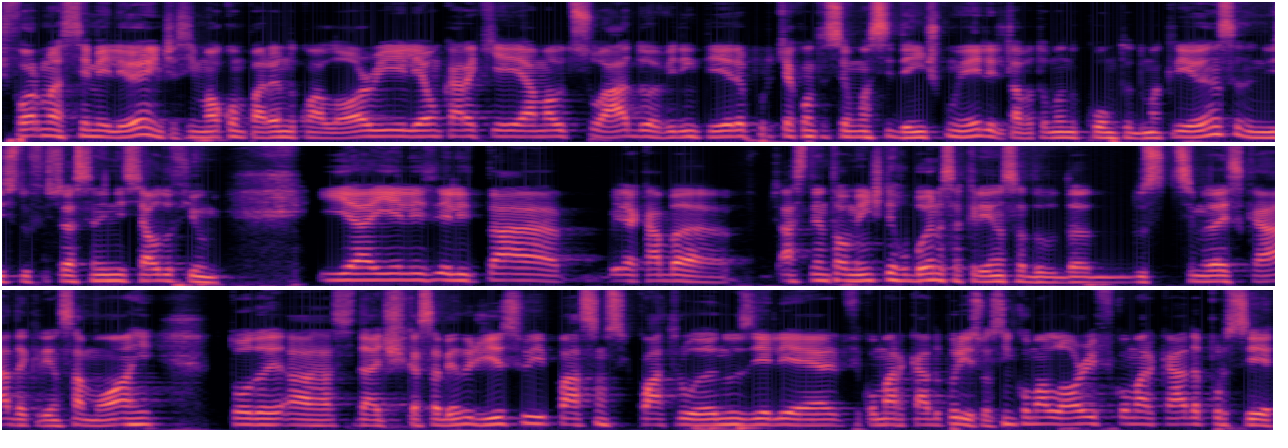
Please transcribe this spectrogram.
de forma semelhante, assim, mal comparando com a Laurie, ele é um cara que é amaldiçoado a vida inteira porque aconteceu um acidente com ele, ele estava tomando conta de uma criança no início do isso é a cena inicial do filme. E aí ele, ele tá. ele acaba acidentalmente derrubando essa criança do, da, do, de cima da escada, a criança morre, toda a cidade fica sabendo disso e passam-se quatro anos e ele é, ficou marcado por isso. Assim como a Laurie ficou marcada por ser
